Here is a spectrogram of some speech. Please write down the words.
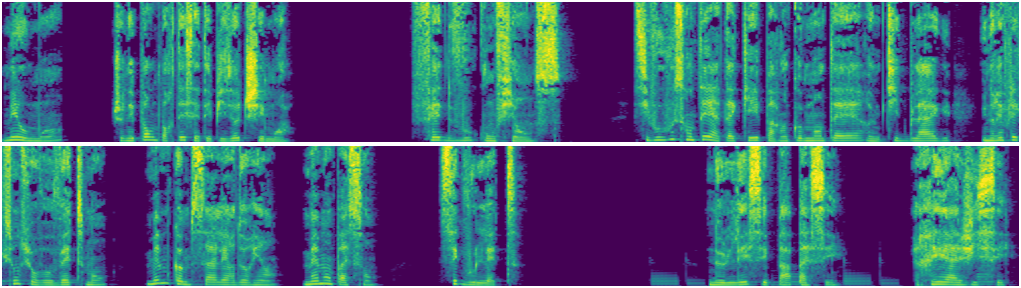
Mais au moins, je n'ai pas emporté cet épisode chez moi. Faites-vous confiance. Si vous vous sentez attaqué par un commentaire, une petite blague, une réflexion sur vos vêtements, même comme ça, l'air de rien, même en passant, c'est que vous l'êtes. Ne laissez pas passer. Réagissez.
